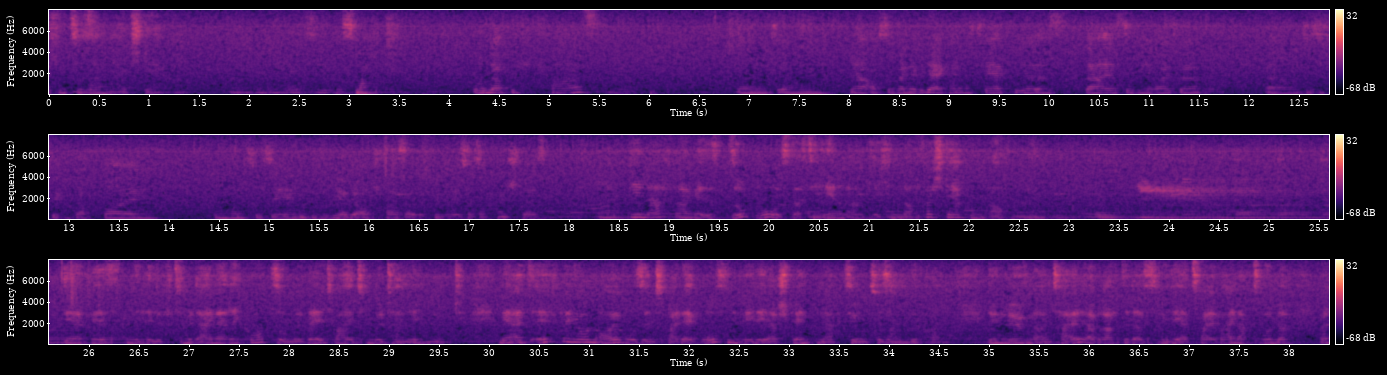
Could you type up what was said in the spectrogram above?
gesellschaftlichen Zusammenhalt stärken. Das macht unglaublich Spaß. Und ähm, ja, auch so, wenn der Wiedererkennungswert hier ist, da ist, so wie heute, äh, die sich wirklich auch freuen, den Hund zu sehen. Und die Susi hat ja auch Spaß, also für sie ist das auch kein Stress. Die Nachfrage ist so groß, dass die Ehrenamtlichen noch Verstärkung brauchen könnten. Der Westen hilft mit einer Rekordsumme weltweit Müttern in Not. Großen WDR-Spendenaktion zusammengekommen. Den Löwenanteil erbrachte das WDR 2 Weihnachtswunder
